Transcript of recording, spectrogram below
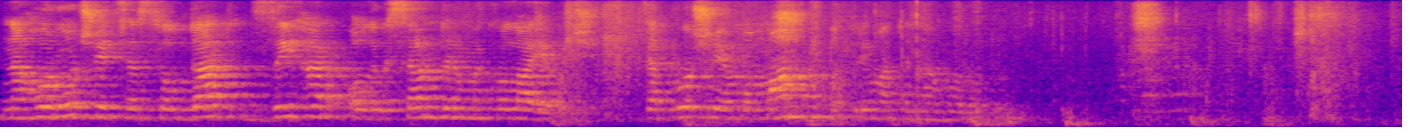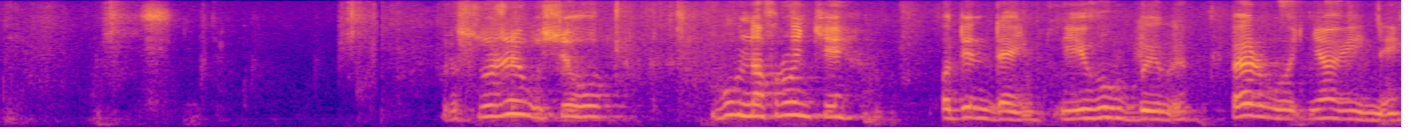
нагороджується солдат Дзигар Олександр Миколайович. Запрошуємо маму отримати нагороду. Прослужив усього, був на фронті один день, і його вбили першого дня війни.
